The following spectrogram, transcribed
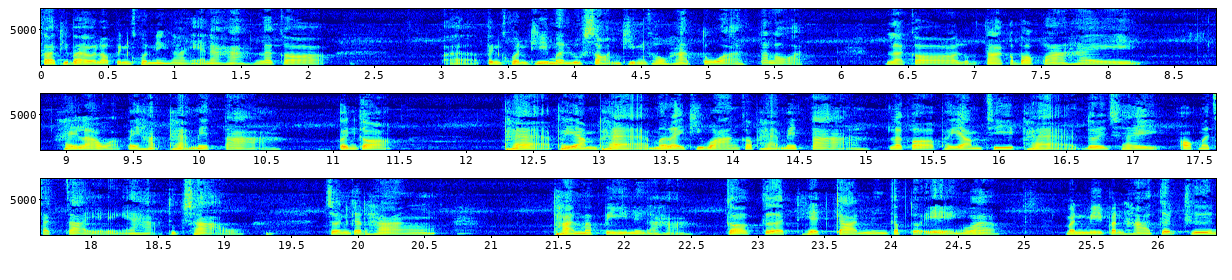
ก็อธิบายว่าเราเป็นคนยังไงนะคะ แล้วก็เป็นคนที่เหมือนลูกศรทิ่มเข้าหาตัวตลอด แล้วก็หลวงตาก็บอกว่าให้ให้เราอะไปหัดแผ่เมตตาเปิ้ลก็แผ่พยายามแผ่เมื่อไหร่ที่ว่างก็แผ่เมตตา แล้วก็พยายามที่แผ่โดยใช้ออกมาจากใจอะไรเงี้ยค่ะ ทุกเช้า จนกระทั่งผ่านมาปีหนึ่งอะค่ะก็เกิดเหตุการณ์หนึ่งกับตัวเองว่า มันมีปัญหาเกิดขึ้น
